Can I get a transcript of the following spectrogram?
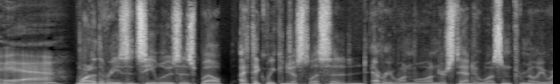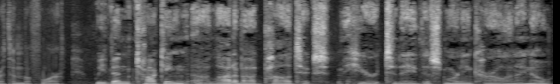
Yeah. One of the reasons he loses, well, I think we could just listen and everyone will understand who wasn't familiar with him before. We've been talking a lot about politics here today, this morning, Carl, and I know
